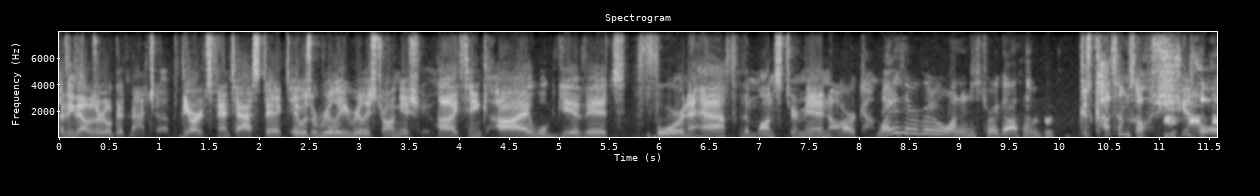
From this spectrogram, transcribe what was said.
I think that was a real good matchup. The art's fantastic. It was a really, really strong issue. I think I will give it four and a half. The Monster Men are coming. Why does everybody want to destroy Gotham? Because Gotham's a shithole.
